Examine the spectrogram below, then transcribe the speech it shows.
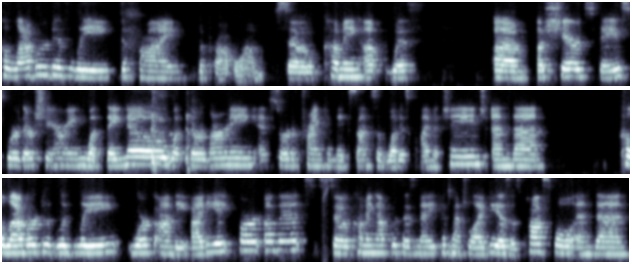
collaboratively define the problem. So coming up with um, a shared space where they're sharing what they know, what they're learning, and sort of trying to make sense of what is climate change. And then collaboratively work on the ideate part of it. So coming up with as many potential ideas as possible. And then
